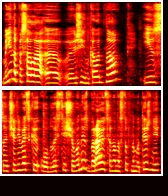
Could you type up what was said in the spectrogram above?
Мені написала е, е, жінка одна із Чернівецької області, що вони збираються на наступному тижні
